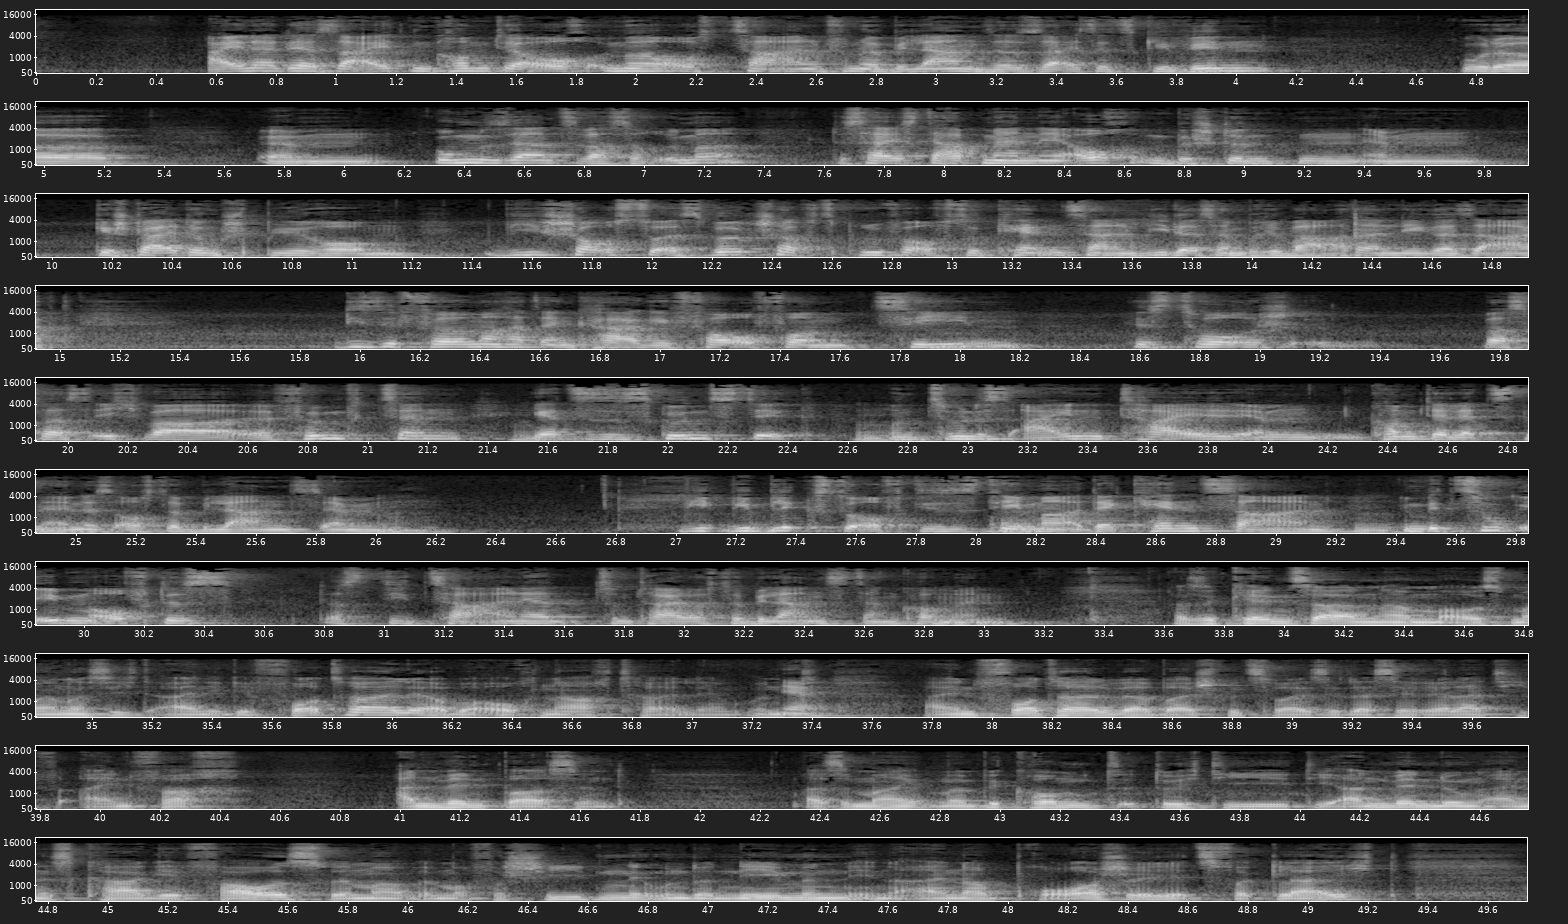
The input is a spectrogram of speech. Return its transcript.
einer der Seiten kommt ja auch immer aus Zahlen von der Bilanz, also sei es jetzt Gewinn oder ähm, Umsatz, was auch immer. Das heißt, da hat man ja auch einen bestimmten ähm, Gestaltungsspielraum. Wie schaust du als Wirtschaftsprüfer auf so Kennzahlen, wie das ein Privatanleger sagt? Diese Firma hat ein KGV von 10, mhm. historisch, was weiß ich, war 15, äh, mhm. jetzt ist es günstig mhm. und zumindest ein Teil ähm, kommt ja letzten Endes aus der Bilanz. Ähm, mhm. Wie, wie blickst du auf dieses Thema der Kennzahlen hm. in Bezug eben auf das, dass die Zahlen ja zum Teil aus der Bilanz dann kommen? Hm. Also Kennzahlen haben aus meiner Sicht einige Vorteile, aber auch Nachteile. Und ja. ein Vorteil wäre beispielsweise, dass sie relativ einfach anwendbar sind. Also man, man, bekommt durch die, die Anwendung eines KGVs, wenn man, wenn man verschiedene Unternehmen in einer Branche jetzt vergleicht,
